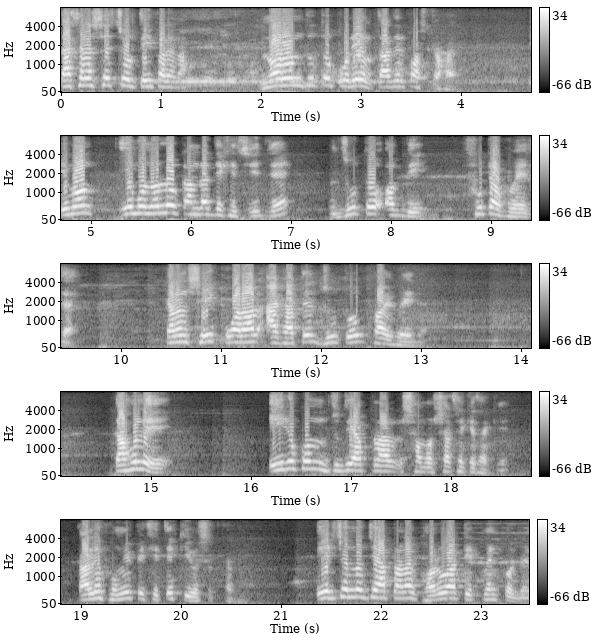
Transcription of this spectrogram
তাছাড়া সে চলতেই পারে না। নরম জুতো পরেও তাদের কষ্ট হয়। এবং এমনও লোক আমরা দেখেছি যে জুতো অবধি ফুটা হয়ে যায়, কারণ সেই করার আঘাতে জুতো ক্ষয় হয়ে যায়। তাহলে এইরকম যদি আপনার সমস্যা থেকে থাকে তাহলে হোমিওপ্যাথিতে কি ওষুধ খাবেন? এর জন্য যে আপনারা ঘরোয়া ট্রিটমেন্ট করবেন,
